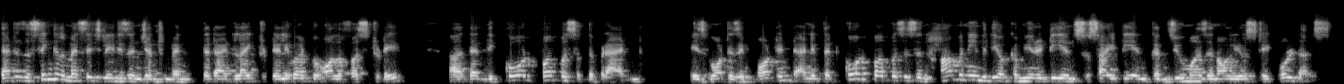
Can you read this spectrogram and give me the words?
That is the single message, ladies and gentlemen, that I'd like to deliver to all of us today, uh, that the core purpose of the brand is what is important. And if that core purpose is in harmony with your community and society and consumers and all your stakeholders,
